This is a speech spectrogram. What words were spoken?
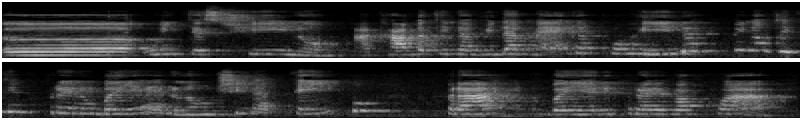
Uh, o intestino acaba tendo a vida mega corrida e não tem tempo para ir no banheiro, não tira tempo para ir no banheiro e para evacuar.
